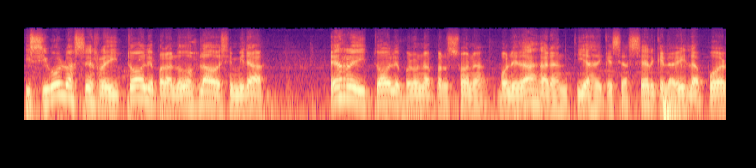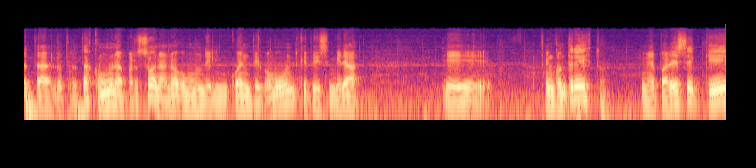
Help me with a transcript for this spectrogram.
y si vos lo haces redituable para los dos lados, decir, mirá, es redituable para una persona, vos le das garantías de que se acerque, le abrís la puerta, lo tratás como una persona, no como un delincuente común, que te dice, mirá, eh, encontré esto, y me parece que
